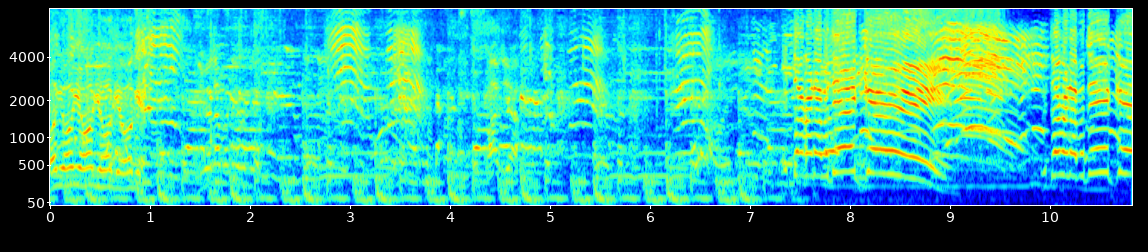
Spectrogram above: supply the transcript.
Okay okay okay okay okay. வித்த கணபதிக்கு வித்த கணபதிக்கு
